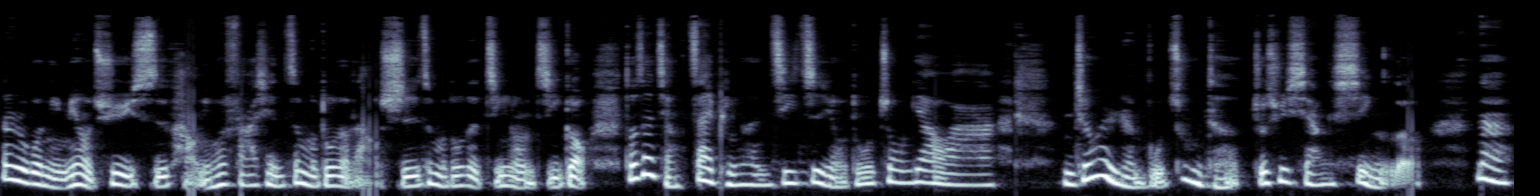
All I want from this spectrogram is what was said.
那如果你没有去思考，你会发现这么多的老师，这么多的金融机构都在讲再平衡机制有多重要啊，你就会忍不住的就去相信了。那。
